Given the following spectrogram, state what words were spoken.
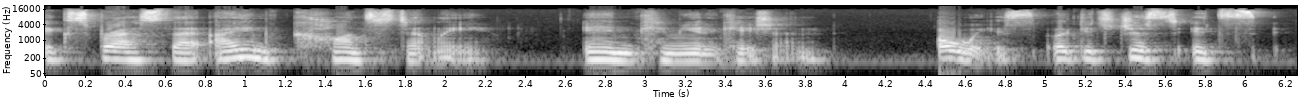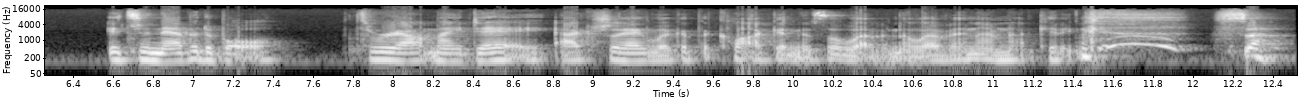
express that i am constantly in communication. Always. Like it's just it's it's inevitable throughout my day. Actually, I look at the clock and it's 11:11. I'm not kidding. so,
